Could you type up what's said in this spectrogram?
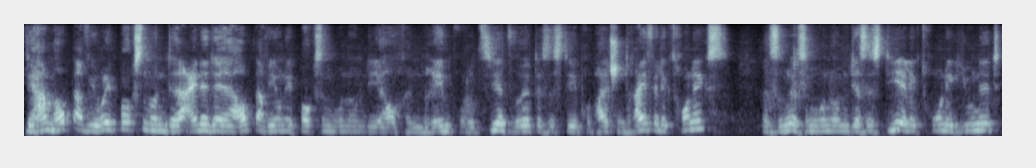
Wir haben Hauptavionikboxen und äh, eine der Hauptavionikboxen, die auch in Bremen produziert wird, das ist die Propulsion Drive Electronics. Das ist im Grunde genommen, das ist die Elektronik-Unit,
